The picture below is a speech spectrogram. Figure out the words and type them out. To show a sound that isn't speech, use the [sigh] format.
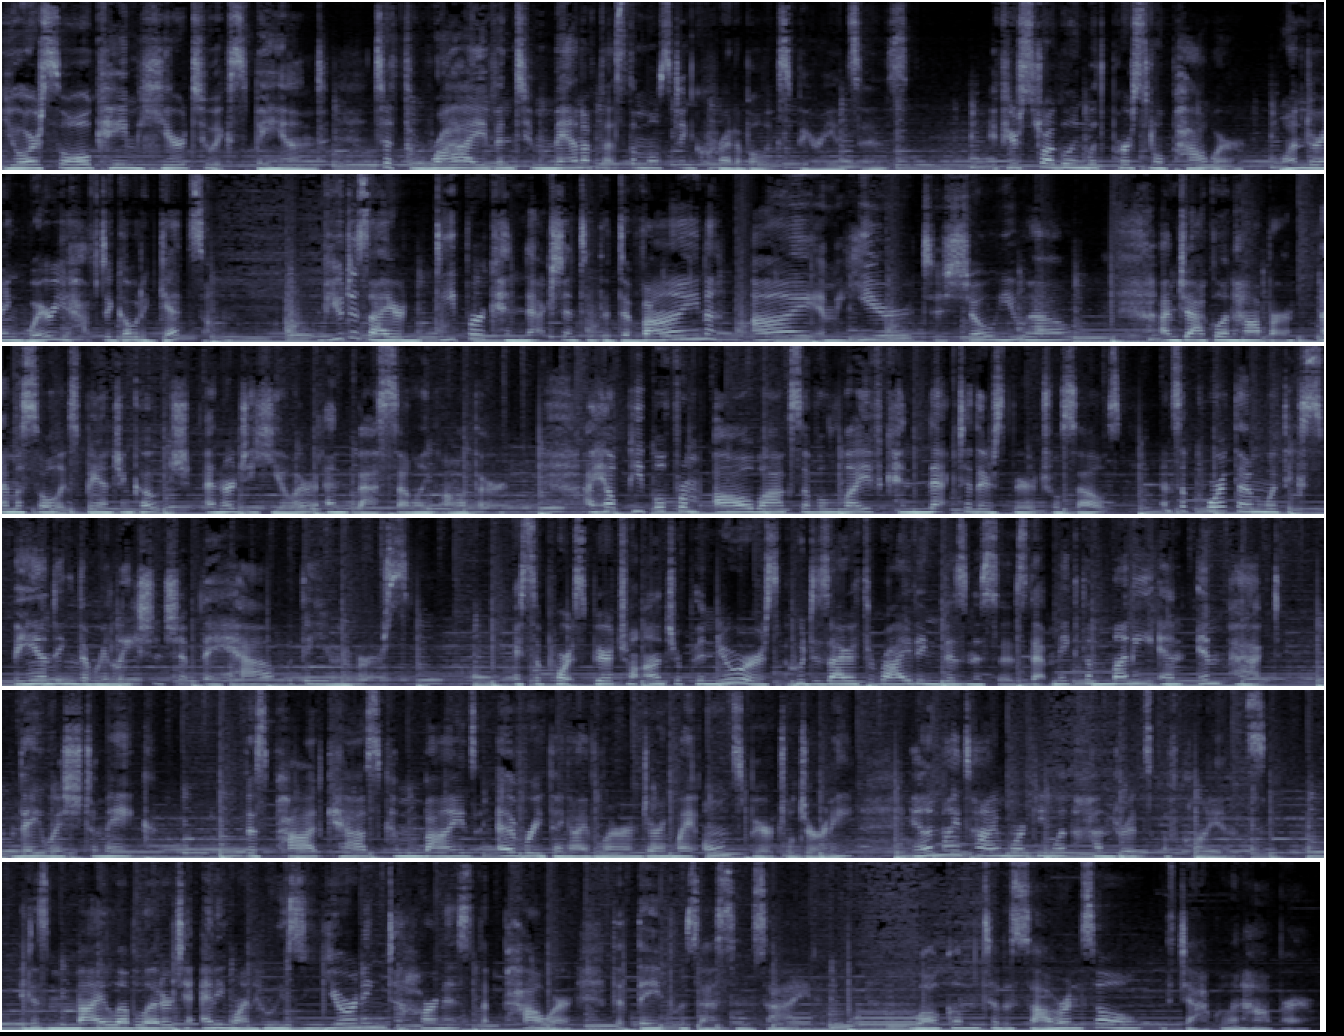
Your soul came here to expand, to thrive, and to manifest the most incredible experiences. If you're struggling with personal power, wondering where you have to go to get some, if you desire deeper connection to the divine, I am here to show you how. I'm Jacqueline Hopper. I'm a soul expansion coach, energy healer, and best selling author. I help people from all walks of life connect to their spiritual selves and support them with expanding the relationship they have with the universe. I support spiritual entrepreneurs who desire thriving businesses that make the money and impact they wish to make. This podcast combines everything I've learned during my own spiritual journey and my time working with hundreds of clients. It is my love letter to anyone who is yearning to harness the power that they possess inside. Welcome to the Sovereign Soul with Jacqueline Hopper.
